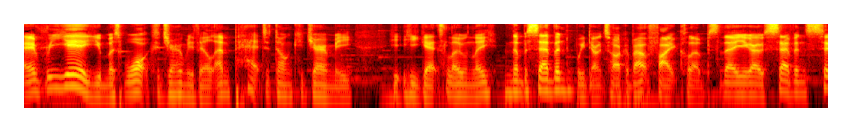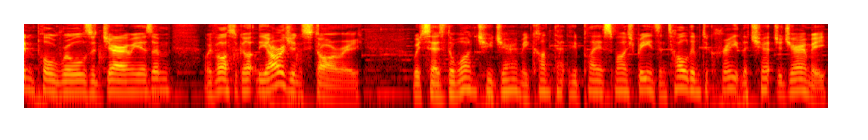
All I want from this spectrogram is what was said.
every year you must walk to Jeremyville and pet Donkey Jeremy. He, he gets lonely. Number seven, we don't talk about fight clubs. There you go, seven simple rules of Jeremyism. We've also got the origin story which says the one true Jeremy contacted player Smallish Beans and told him to create the Church of Jeremy.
